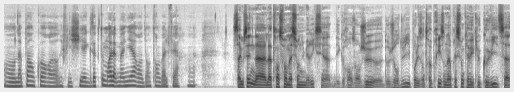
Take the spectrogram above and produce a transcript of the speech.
on n'a pas encore réfléchi exactement à la manière dont on va le faire. Saoussen, la, la transformation numérique, c'est un des grands enjeux euh, d'aujourd'hui pour les entreprises. On a l'impression qu'avec le Covid, ça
